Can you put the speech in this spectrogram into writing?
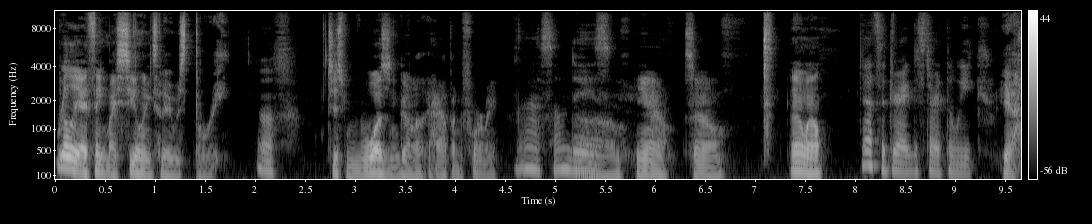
really i think my ceiling today was three. Oof. just wasn't going to happen for me. Ah, some days. Um, yeah so oh well. That's a drag to start the week, yeah.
